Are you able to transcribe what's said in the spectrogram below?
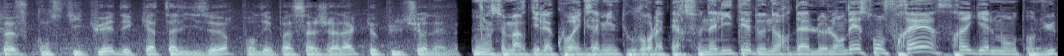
peuvent constituer des catalyseurs pour des passages à l'acte pulsionnel. Ce mardi, la Cour examine toujours la personnalité de Nordal Lelandais. Son frère sera également entendu.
